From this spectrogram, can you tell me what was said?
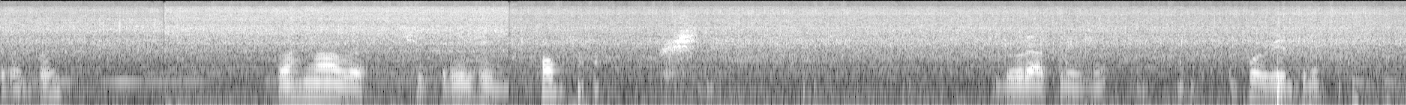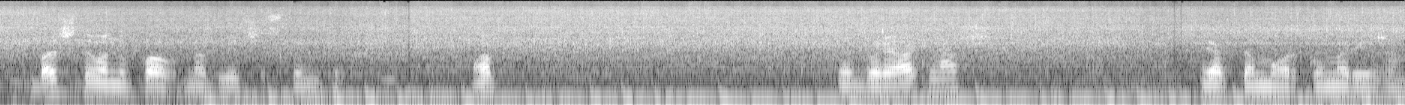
робити. Погнали чик ріжуть. Хоп. Дурак ріже. У повітрі. Бачите, він упав на дві частинки. Оп. Це буряк наш. Як там морку ми ріжемо.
